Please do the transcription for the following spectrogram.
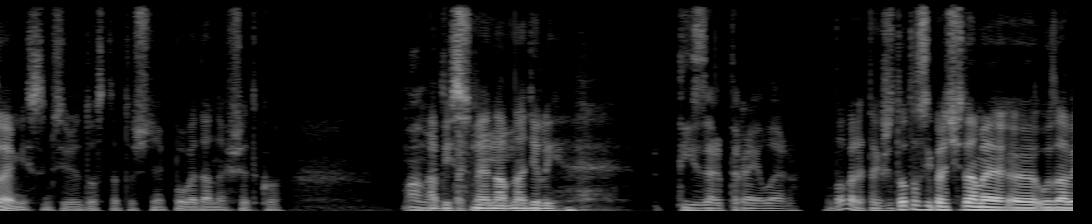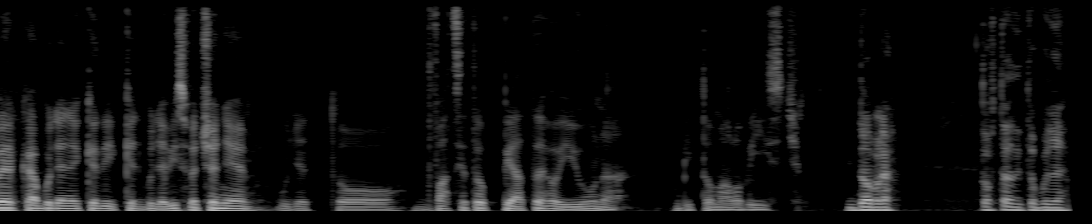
To je, myslím si, že dostatočne povedané všetko, Áno, aby to sme taký navnadili. Teaser trailer. Dobre, takže toto si prečítame. e, Uzavierka bude niekedy, keď bude vysvedčenie. Bude to 25. júna by to malo výjsť. Dobre, to vtedy to bude.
